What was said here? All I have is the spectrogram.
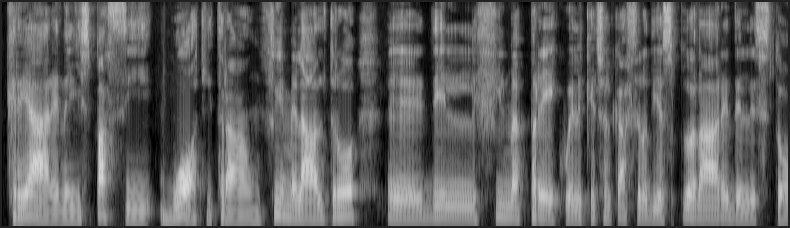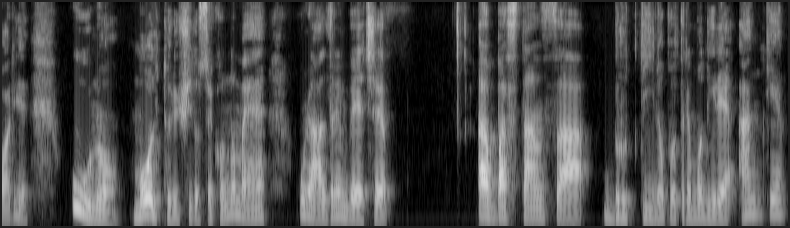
creare negli spazi vuoti tra un film e l'altro eh, del film prequel che cercassero di esplorare delle storie. Uno molto riuscito secondo me, un altro invece abbastanza bruttino potremmo dire anche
